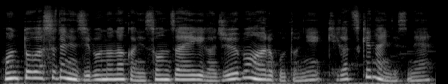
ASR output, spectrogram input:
本当はすでに自分の中に存在意義が十分あることに気がつけないんですね。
